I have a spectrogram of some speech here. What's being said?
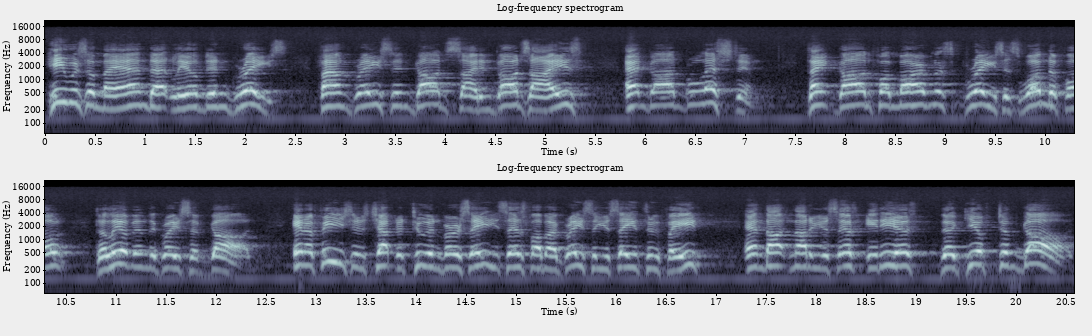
He was a man that lived in grace, found grace in God's sight, in God's eyes, and God blessed him. Thank God for marvelous grace. It's wonderful to live in the grace of God. In Ephesians chapter 2 and verse 8, he says, For by grace are you saved through faith, and not, not of yourselves. It is the gift of God.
